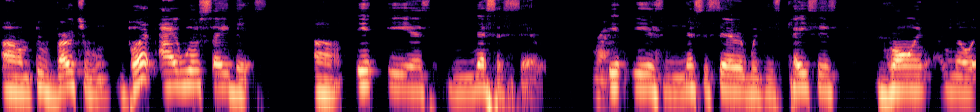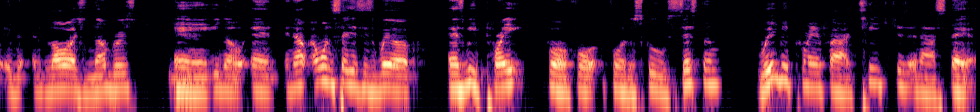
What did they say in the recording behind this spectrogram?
um, through virtual. But I will say this: um, it is necessary. Right. It is necessary with these cases growing, you know, in, in large numbers, and you know, and and I, I want to say this as well as we pray for for for the school system. We be praying for our teachers and our staff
